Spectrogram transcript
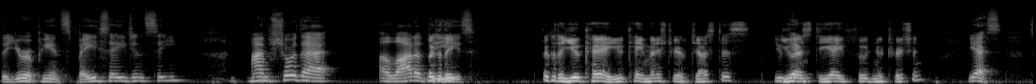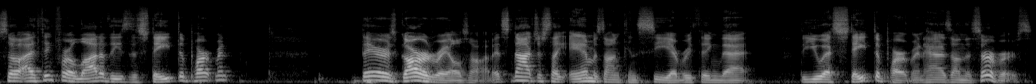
the European Space Agency, mm-hmm. I'm sure that a lot of look these at the, Look at the UK, UK Ministry of Justice, UK, USDA Food and Nutrition. Yes. So I think for a lot of these the State Department there's guardrails on. It's not just like Amazon can see everything that the US State Department has on the servers.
